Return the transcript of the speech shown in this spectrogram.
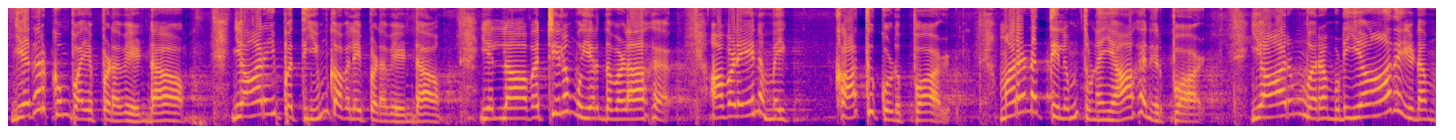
எதற்கும் பயப்பட வேண்டாம். யாரை பற்றியும் கவலைப்பட வேண்டாம். எல்லாவற்றிலும் உயர்ந்தவளாக. அவளே நம்மை காத்து கொடுப்பாள். மரணத்திலும் துணையாக நிற்பாள். யாரும் வர முடியாத இடம்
